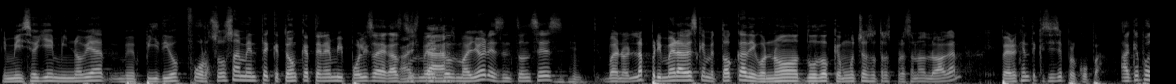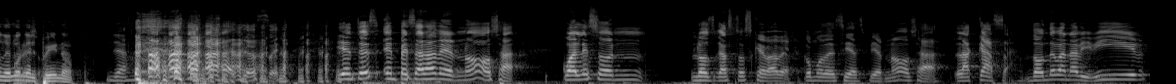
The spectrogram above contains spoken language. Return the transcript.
Y me dice, oye, mi novia me pidió forzosamente que tengo que tener mi póliza de gastos médicos mayores. Entonces, bueno, es la primera vez que me toca, digo, no dudo que muchas otras personas lo hagan, pero hay gente que sí se preocupa. Hay que ponerlo en el prenup. Ya. ya sé. Y entonces empezar a ver, ¿no? O sea, cuáles son los gastos que va a haber, como decías, Pierre, ¿no? O sea, la casa, dónde van a vivir,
